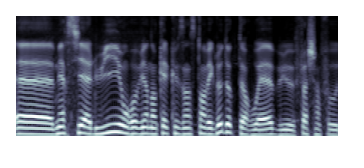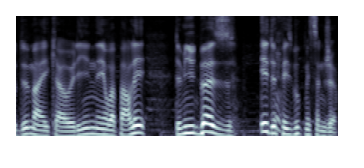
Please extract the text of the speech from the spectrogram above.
Euh, merci à lui. On revient dans quelques instants avec le Docteur Web, euh, Flash Info de Marie-Caroline. Et on va parler de Minute Buzz et de Facebook Messenger.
